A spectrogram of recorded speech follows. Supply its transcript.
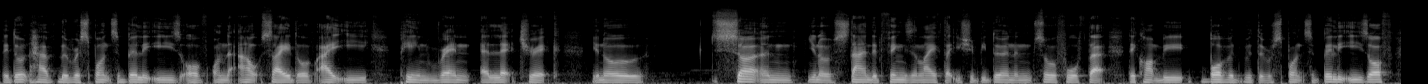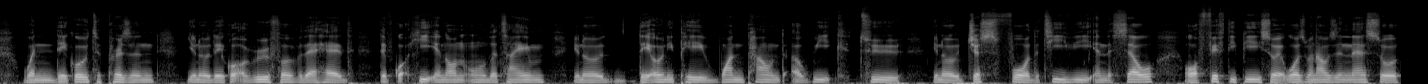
they don't have the responsibilities of on the outside of i.e paying rent electric you know certain you know standard things in life that you should be doing and so forth that they can't be bothered with the responsibilities of. When they go to prison you know they've got a roof over their head they've got heating on all the time you know they only pay one pound a week to you know just for the tv in the cell or 50p so it was when i was in there. So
